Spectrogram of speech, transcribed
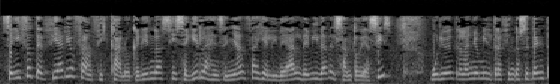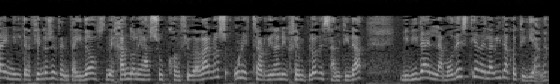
Se hizo terciario franciscano, queriendo así seguir las enseñanzas y el ideal de vida del santo de Asís. Murió entre el año 1370 y 1372, dejándoles a sus conciudadanos un extraordinario ejemplo de santidad vivida en la modestia de la vida cotidiana.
